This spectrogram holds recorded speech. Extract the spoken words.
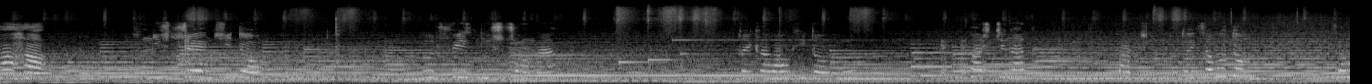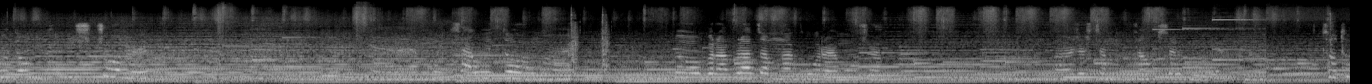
Haha. Zniszczyłem ci dom. Tu zniszczone. Tutaj kawałki domu. Patrzcie na... Patrzcie, tutaj cały dom... Cały dom zniszczony. Cały domek. Dobra, wracam na górę może. że chcę zaobserwuję. Co to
